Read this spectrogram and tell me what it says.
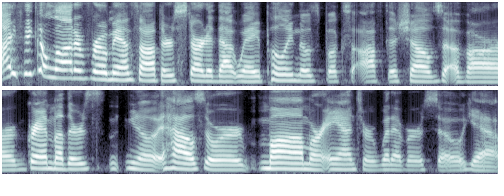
I think a lot of romance authors started that way, pulling those books off the shelves of our grandmother's, you know, house or mom or aunt or whatever. So yeah,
